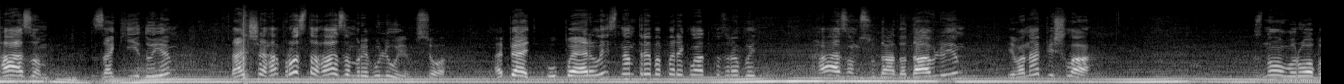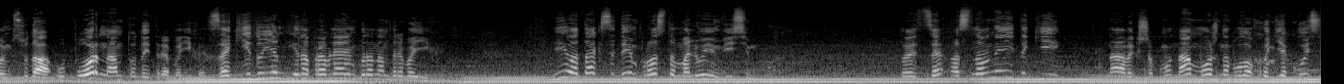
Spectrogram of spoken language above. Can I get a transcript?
газом закидуємо. Далі просто газом регулюємо. Все. Опять уперлись, нам треба перекладку зробити. Газом сюди додавлюємо і вона пішла. Знову робимо сюди упор, нам туди треба їхати. Закидуємо і направляємо, куди нам треба їхати. І отак сидимо, просто малюємо вісімку. Тобто це основний такий навик, щоб нам можна було хоч якусь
